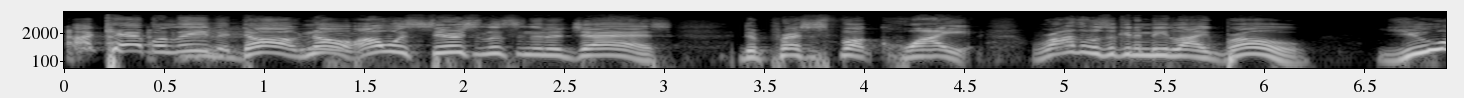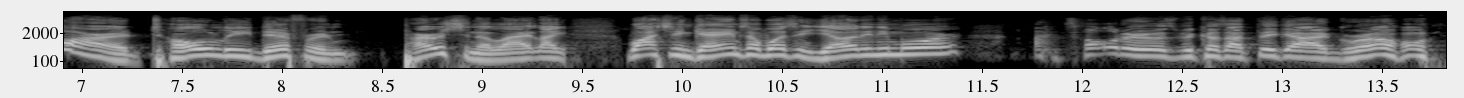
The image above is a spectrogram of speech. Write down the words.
I can't believe it, dog. No, I was seriously listening to jazz. Depressed as fuck, quiet. Rother was looking at me like, bro, you are a totally different person. Like, like watching games, I wasn't yelling anymore. I told her it was because I think I had grown.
